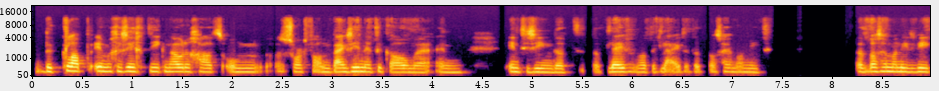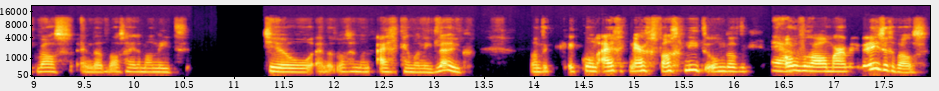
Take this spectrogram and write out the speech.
de klap in mijn gezicht die ik nodig had om een soort van bij zinnen te komen en in te zien dat dat leven wat ik leidde, dat was helemaal niet, dat was helemaal niet wie ik was en dat was helemaal niet chill en dat was helemaal, eigenlijk helemaal niet leuk. Want ik, ik kon eigenlijk nergens van genieten omdat ik Ja. overal maar mee bezig was.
